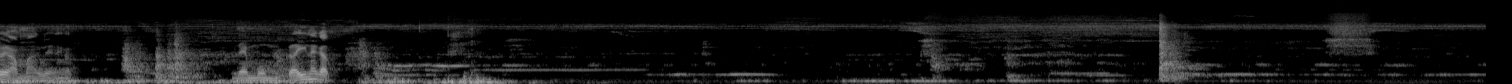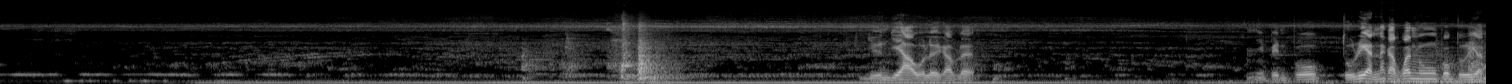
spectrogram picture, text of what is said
ช่วยอามากเลยนะครับในมุมไกลนะครับยืนยาวเลยครับเลย เป็นปลูกทุเรียนนะครับกวางนูปลูกทุเรียน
